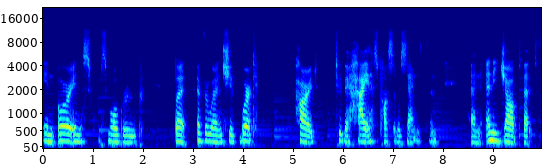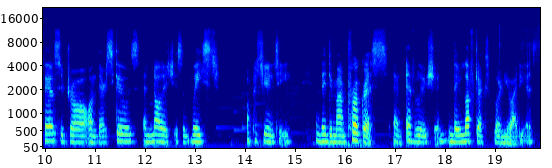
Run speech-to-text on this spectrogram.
in or in a small group, but everyone should work hard to the highest possible standards. And, and any job that fails to draw on their skills and knowledge is a waste opportunity and they demand progress and evolution and they love to explore new ideas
